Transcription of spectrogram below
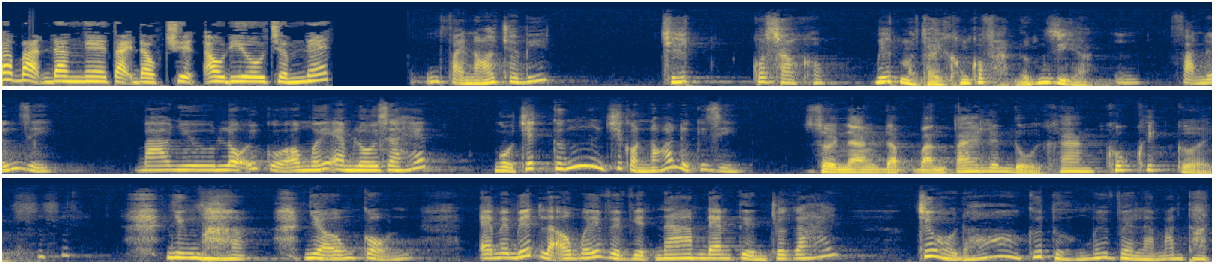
Các bạn đang nghe tại đọc chuyện audio.net Phải nói cho biết Chết, có sao không? Biết mà thầy không có phản ứng gì à? ừ, Phản ứng gì Bao nhiêu lỗi của ông ấy em lôi ra hết Ngồi chết cứng chứ còn nói được cái gì Rồi nàng đập bàn tay lên đùi Khang khúc khích cười. Nhưng mà nhờ ông Cổn Em mới biết là ông ấy về Việt Nam đem tiền cho gái Chứ hồi đó cứ tưởng mới về làm ăn thật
